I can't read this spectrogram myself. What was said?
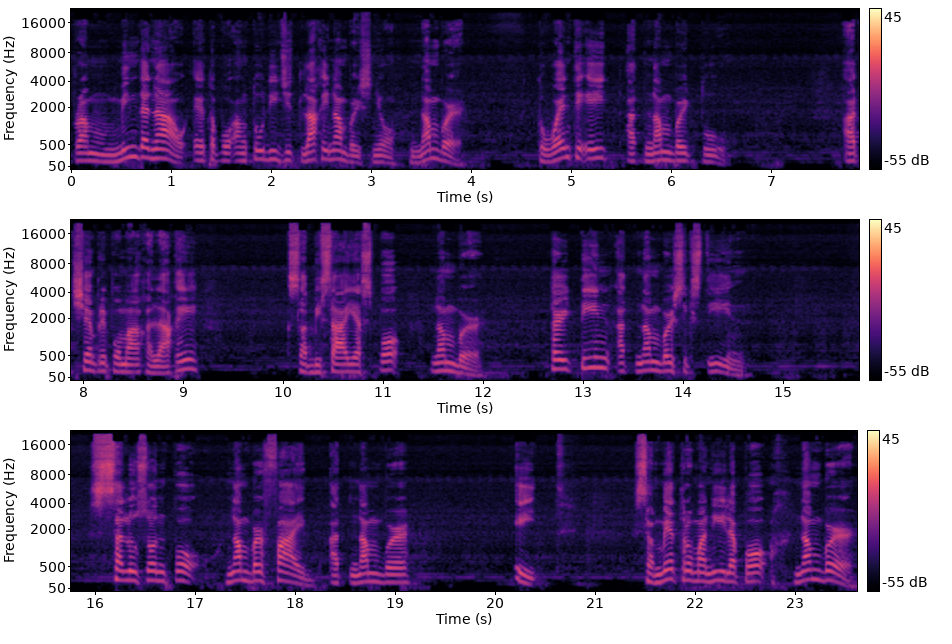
from Mindanao. Ito po ang 2-digit lucky numbers nyo. Number 28 at number 2. At syempre po mga kalaki, sa Visayas po, number 13 at number 16. Sa Luzon po, number 5 at number 8. Sa Metro Manila po, number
